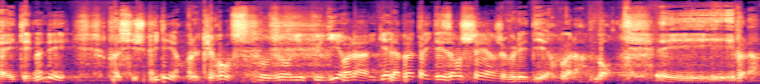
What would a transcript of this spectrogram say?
a été menée. Enfin, si je puis dire, en l'occurrence. Vous auriez pu dire. Voilà, la bataille des enchères, je voulais dire. Voilà. Bon. Et voilà.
